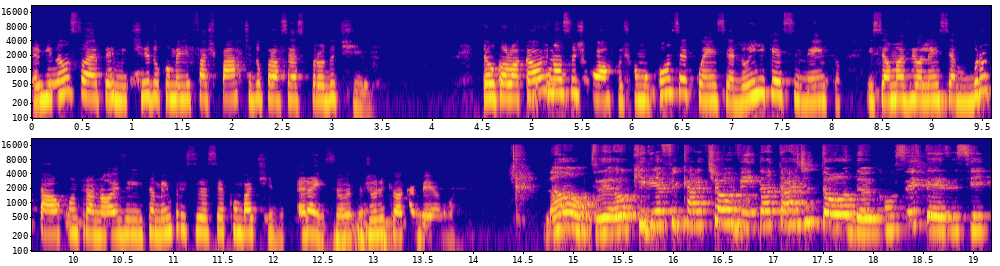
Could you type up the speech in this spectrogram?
ele não só é permitido, como ele faz parte do processo produtivo. Então, colocar os nossos corpos como consequência do enriquecimento, isso é uma violência brutal contra nós e também precisa ser combatido. Era isso, eu juro que eu acabei agora. Não, eu queria ficar te ouvindo a tarde toda, com certeza. Esse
